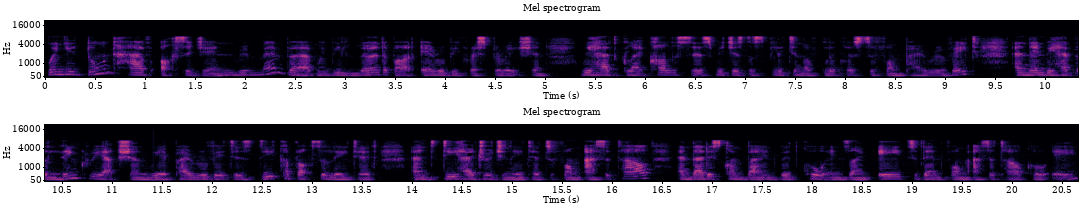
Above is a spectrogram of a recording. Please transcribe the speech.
When you don't have oxygen, remember when we learned about aerobic respiration, we had glycolysis, which is the splitting of glucose to form pyruvate. And then we had the link reaction where pyruvate is decarboxylated and dehydrogenated to form acetyl. And that is combined with coenzyme A to then form acetyl-CoA.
